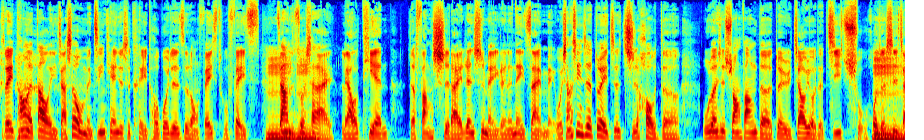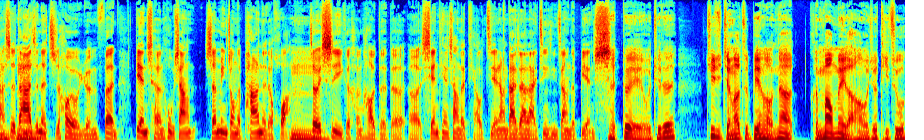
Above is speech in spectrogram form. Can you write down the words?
所以同样的道理，假设我们今天就是可以透过就是这种 face to face 这样子坐下来聊天的方式来认识每一个人的内在美，我相信这对这之后的。无论是双方的对于交友的基础，或者是假设大家真的之后有缘分变成互相生命中的 partner 的话，嗯，这会是一个很好的的呃先天上的条件，让大家来进行这样的辨识。对，我觉得具体讲到这边哦，那很冒昧了哈，我就提出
